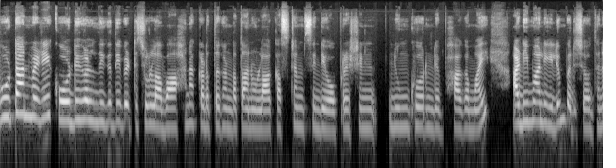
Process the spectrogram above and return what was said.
ഭൂട്ടാൻ വഴി കോടികൾ നികുതി വെട്ടിച്ചുള്ള വാഹനക്കടത്ത് കണ്ടെത്താനുള്ള കസ്റ്റംസിന്റെ ഓപ്പറേഷൻ നുങ്കോറിന്റെ ഭാഗമായി അടിമാലിയിലും പരിശോധന.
